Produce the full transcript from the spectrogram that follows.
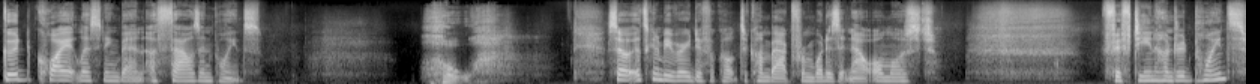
Good, quiet listening, Ben. A thousand points. oh, So it's going to be very difficult to come back from what is it now? Almost 1,500 points.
